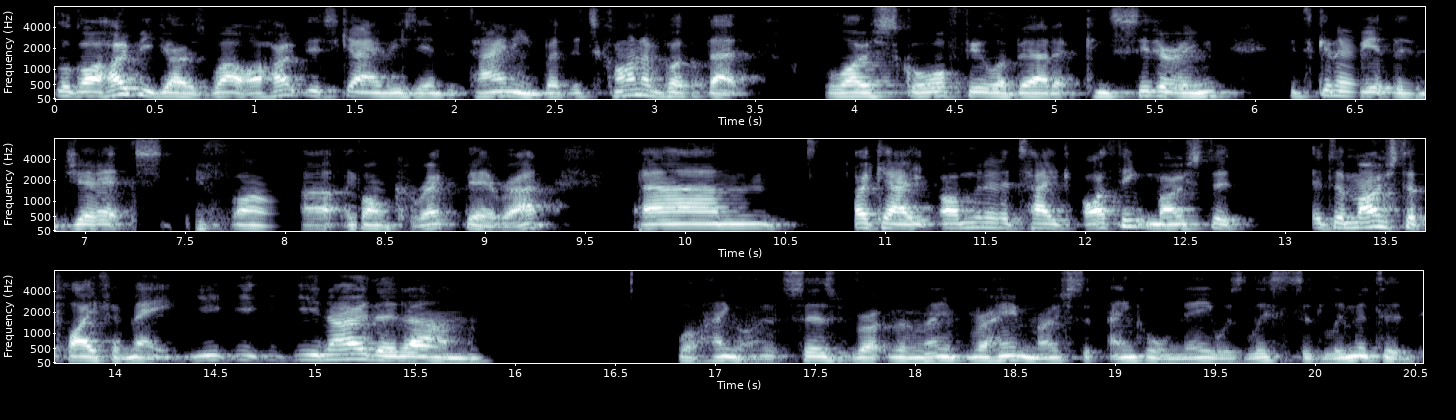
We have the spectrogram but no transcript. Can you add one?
look, I hope he goes well. I hope this game is entertaining, but it's kind of got that low score feel about it, considering it's going to be at the Jets. If I'm uh, if I'm correct there, right? Um, okay, I'm going to take. I think most of it's a most to play for me. You, you, you know that um well hang on it says Raheem, Mostert ankle knee was listed limited.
